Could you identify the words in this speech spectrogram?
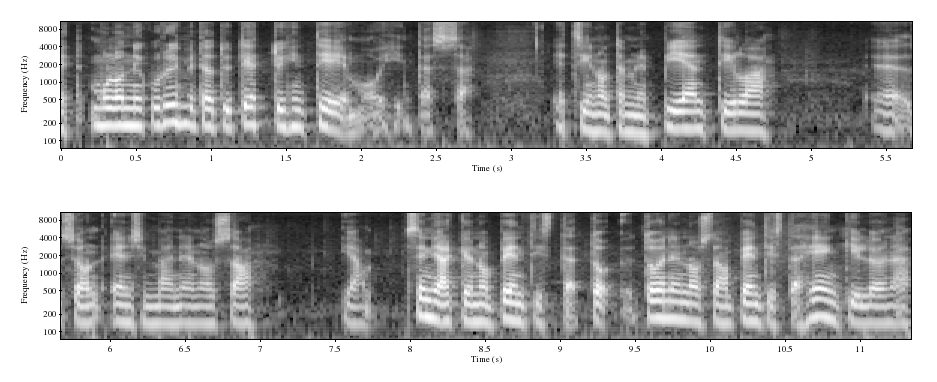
et mulla on niinku ryhmitelty tiettyihin teemoihin tässä. Et siinä on tämmöinen pientila, se on ensimmäinen osa. Ja sen jälkeen on pentistä, to, toinen osa on pentistä henkilönä.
